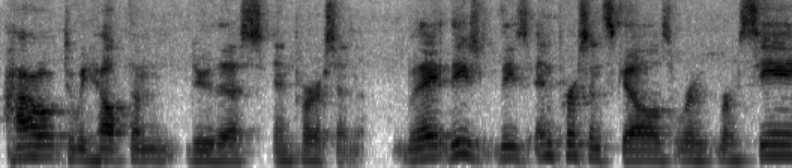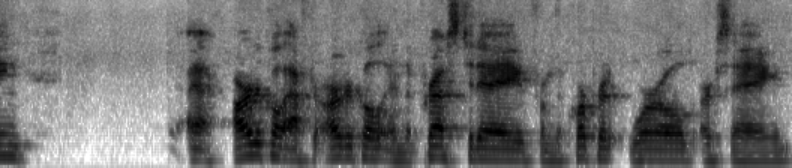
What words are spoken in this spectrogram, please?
how do we help them do this in person? They, these these in-person skills, we're, we're seeing article after article in the press today from the corporate world are saying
